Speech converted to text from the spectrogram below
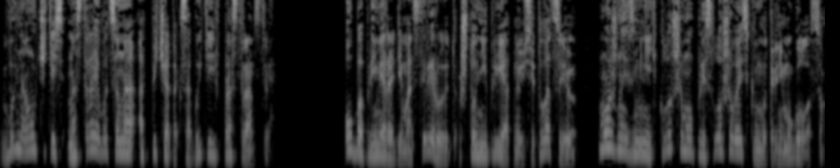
Вы научитесь настраиваться на отпечаток событий в пространстве. Оба примера демонстрируют, что неприятную ситуацию можно изменить к лучшему, прислушиваясь к внутреннему голосу.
